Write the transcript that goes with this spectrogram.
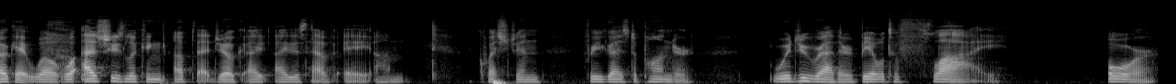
Okay, well, well, as she's looking up that joke, I, I just have a um, a question for you guys to ponder. Would you rather be able to fly, or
